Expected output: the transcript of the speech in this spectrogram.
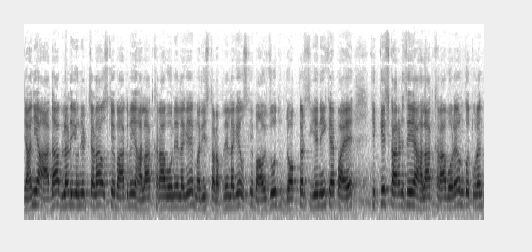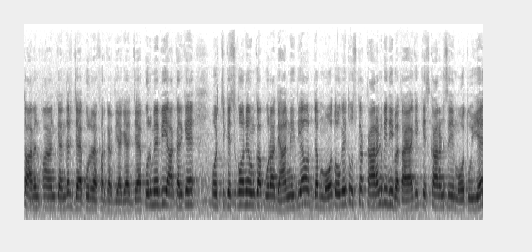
यानी आधा ब्लड यूनिट चढ़ा उसके बाद में हालात खराब होने लगे मरीज़ तड़पने लगे। उसके बावजूद डॉक्टर्स ये नहीं कह पाए कि किस कारण से ये हालात खराब हो रहे हैं। उनको तुरंत आनंद फानन के अंदर जयपुर रेफर कर दिया गया। जयपुर में भी आकर के और चिकित्सकों ने उनका पूरा ध्यान नहीं दिया और जब मौत हो गई तो उसका कारण भी नहीं बताया कि किस कारण से ये मौत हुई है।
